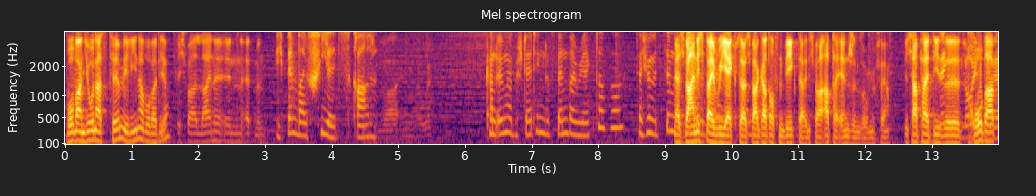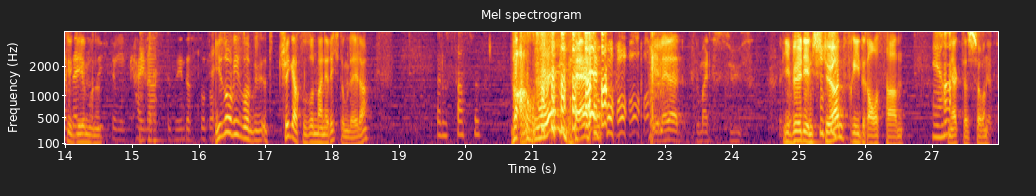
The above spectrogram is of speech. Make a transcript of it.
Wo waren Jonas, Tim, Elina, wo wart ihr? Ich war alleine in Admin. Ich bin bei Shields gerade. Kann irgendwer bestätigen, dass Ben bei Reactor war? Weil Ich bin mir ziemlich Ja, ich war nicht bei Reactor, ich war gerade auf dem Weg da. Ich war Upper Engine so ungefähr. Ich habe halt diese Leute Probe abgegeben. Und Richtung und keiner hat's gesehen. So wieso, wieso wie- triggerst du so in meine Richtung, Layla? Weil du sus bist. Warum? Hä? Nee, leider, du meinst süß. Die will den Störenfried raushaben. Ja. Merkt das schon. Jetzt.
